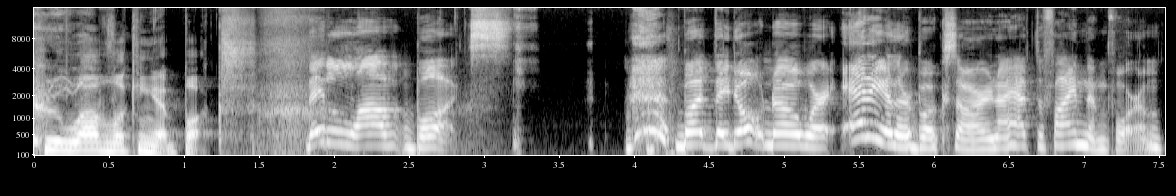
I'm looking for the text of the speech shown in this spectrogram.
Who love looking at books. They love books. but they don't know where any of their books are, and I have to find them for them.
